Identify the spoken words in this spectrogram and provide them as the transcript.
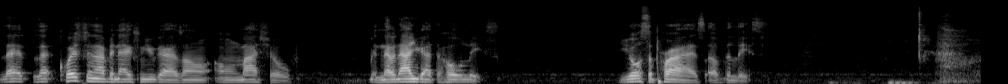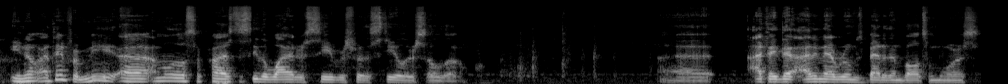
That, that question I've been asking you guys on on my show, but now now you got the whole list. Your surprise of the list. You know, I think for me, uh, I'm a little surprised to see the wide receivers for the Steelers so low. Uh, I think that I think that room's better than Baltimore's.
